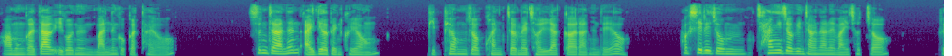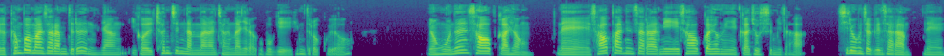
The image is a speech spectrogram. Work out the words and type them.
아, 뭔가 딱 이거는 맞는 것 같아요. 순자는 아이디어 뱅크형. 비평적 관점의 전략가라는데요. 확실히 좀 창의적인 장난을 많이 쳤죠. 그래서 평범한 사람들은 그냥 이걸 천진난만한 장난이라고 보기 힘들었고요. 영호는 사업가형. 네, 사업하는 사람이 사업가형이니까 좋습니다. 실용적인 사람. 네,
